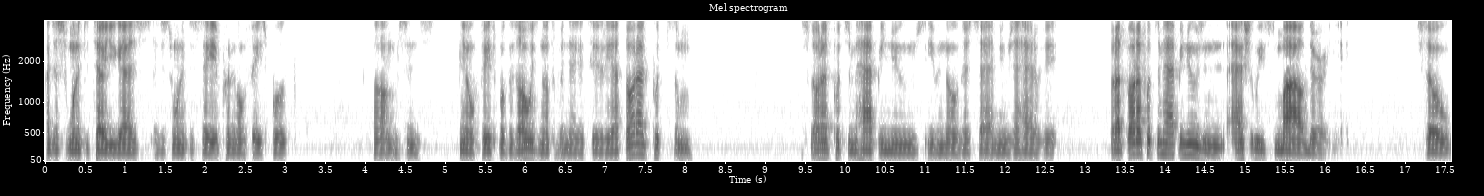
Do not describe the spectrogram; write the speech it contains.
I just wanted to tell you guys. I just wanted to say it, put it on Facebook. Um, since you know Facebook is always nothing but negativity. I thought I'd put some. Thought I'd put some happy news, even though there's sad news ahead of it. But I thought I'd put some happy news and actually smile during it. So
